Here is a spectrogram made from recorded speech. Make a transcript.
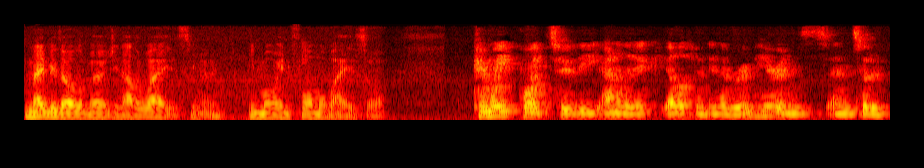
maybe they'll emerge in other ways, you know, in more informal ways. Or can we point to the analytic elephant in the room here and and sort of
